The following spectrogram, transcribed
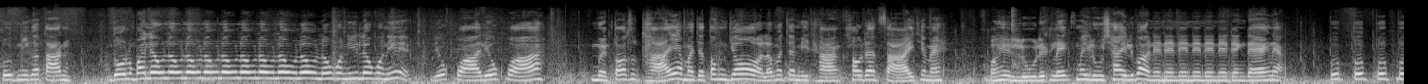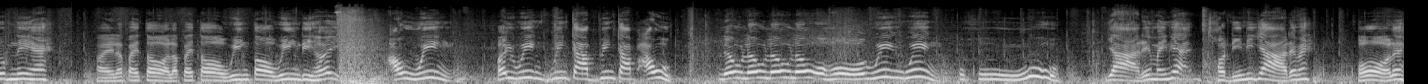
ปุ๊บนี้ก็ตัน โดนลงไปเร็วเร็วเร็วเร็วเร็วเร็วเร็วเร็วเร็วเร็วกว่านี้เร็วกว่านี้เลี้ยวขวาเลี้ยวขวา เหมือนตอนสุดท้ายอะมันจะต้องย่อแล้วมันจะมีทางเข้าด้านซ้ายใช่ไหมเพราเห็นรูเล็ก ๆ ไม่รู้ใช่หรือเปล่าเนี่ยเนี่ยเนี่ยเนี่ยเนี่ยแดงๆเนี่ยปุ๊บปุ๊บปุ๊บปุ๊บนี่ไงไปแล้วไปต่อแล้วไปต่อวิ่งต่อวิ่งดิเฮ้ย เอาวิ่งเฮ้ยวิ่งวิ่งกลับวิ่งกลับเอา เร็วเร็วเร็วเร็วโอ้โหวิ่งวิ่งโอ้โหอย่าได้ไหมเนี่ยช็อตนี้นี่อย่าได้ไหมพอเลย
